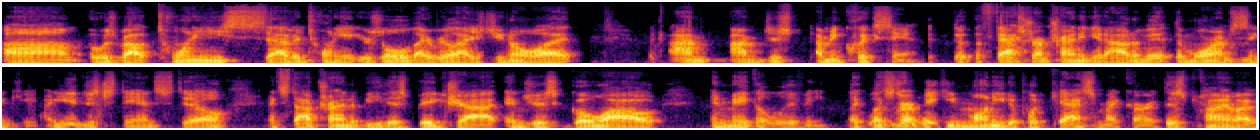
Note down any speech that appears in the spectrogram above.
um it was about 27 28 years old. I realized you know what? Like i'm i'm just i'm in quicksand. The, the faster i'm trying to get out of it the more i'm mm-hmm. sinking. I need to just stand still and stop trying to be this big shot and just go out and make a living. Like, let's start mm-hmm. making money to put gas in my car. At this time, I've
